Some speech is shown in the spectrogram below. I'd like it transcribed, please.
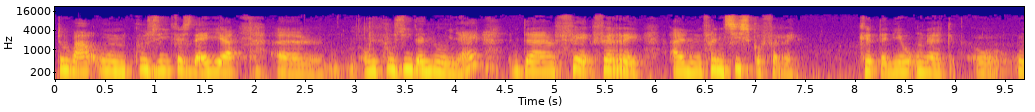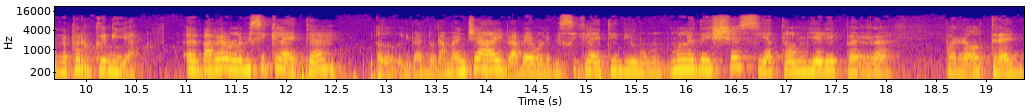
trobar un cosí que es deia, eh, un cosí de lluny, eh, de Fe, Ferrer, en Francisco Ferrer, que tenia una, una perruqueria. Eh, va veure la bicicleta, eh, li van donar menjar i va veure la bicicleta i diu, me la deixes, ja te l'enviaré per, eh, per el tren.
